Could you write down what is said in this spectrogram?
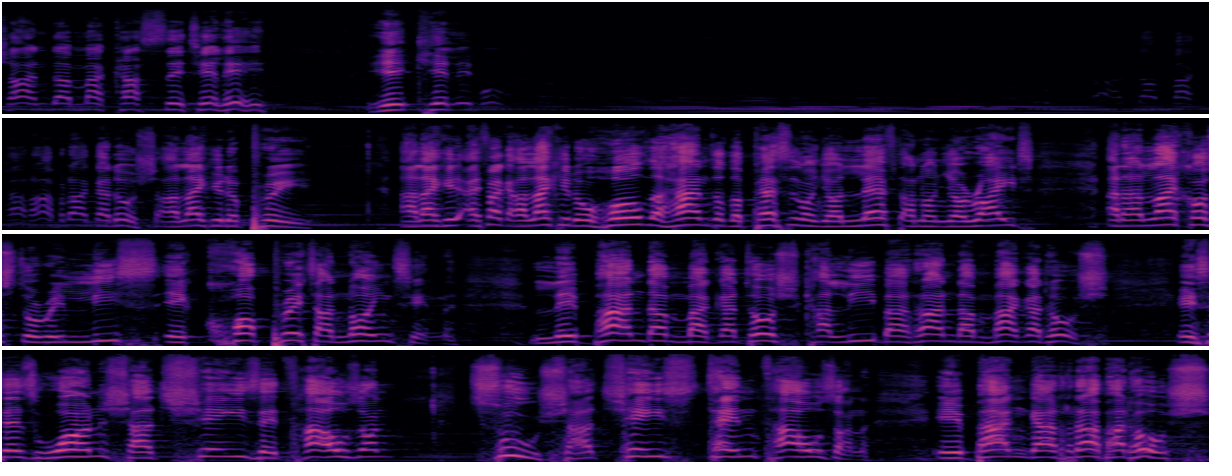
shanda makasetele. Ekelebo. I like you to pray. I like it. In fact, I like you to hold the hands of the person on your left and on your right, and I'd like us to release a corporate anointing. Lebanda magadosh kaliba randa magadosh. It says, One shall chase a thousand, two shall chase ten thousand. Ebanga rabadosh.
